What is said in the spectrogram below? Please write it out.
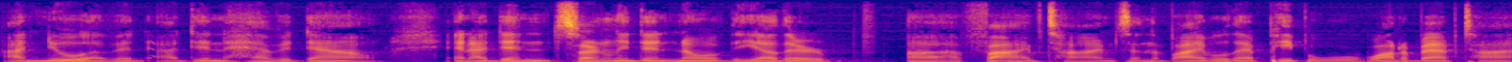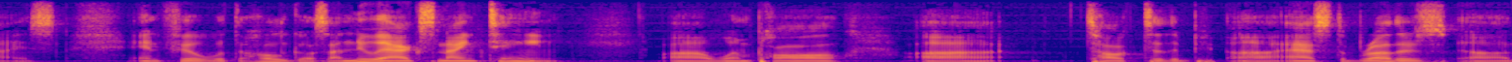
I knew of it. I didn't have it down. And i didn't certainly didn't know of the other uh, five times in the bible that people were water baptized and filled with the holy ghost. I knew acts 19 uh, when paul uh, talked to the uh, the brothers, uh,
